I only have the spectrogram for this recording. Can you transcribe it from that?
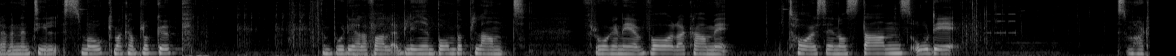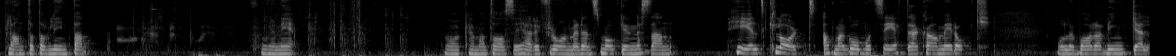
även en till smoke man kan plocka upp. Det borde i alla fall bli en bombplant. Frågan är var Akami tar sig någonstans. Och det Smart plantat av Lintan. Frågan är vad kan man ta sig härifrån med den smoken nästan helt klart att man går mot CT. Akami dock håller bara vinkel.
